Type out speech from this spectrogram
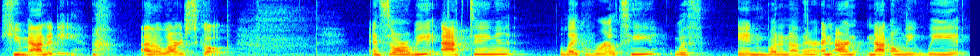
humanity at a large scope. And so, are we acting like royalty within one another? And are not only we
